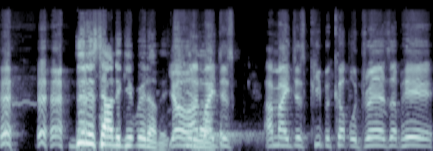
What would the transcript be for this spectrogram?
then it's time to get rid of it. Yo, I know? might just, I might just keep a couple dreads up here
